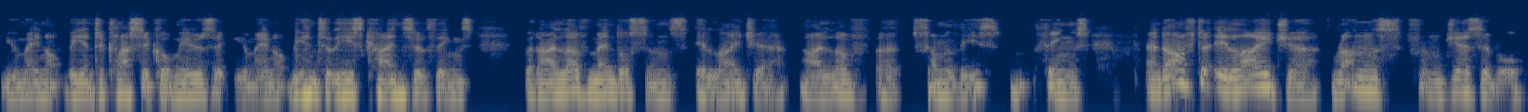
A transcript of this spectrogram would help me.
you may not be into classical music, you may not be into these kinds of things, but I love Mendelssohn's Elijah. I love uh, some of these things. And after Elijah runs from Jezebel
